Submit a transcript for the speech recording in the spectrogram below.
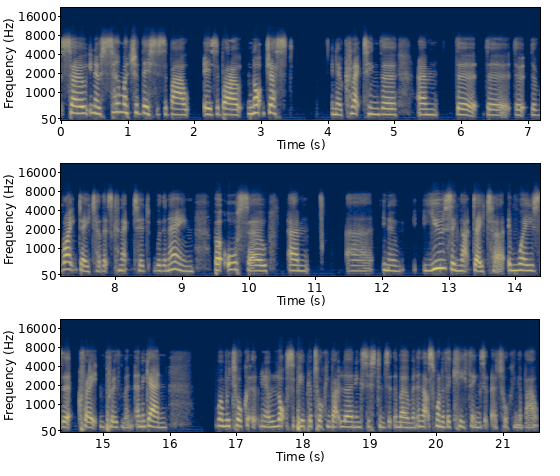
so you know so much of this is about is about not just you know collecting the um the the the, the right data that's connected with an aim but also um uh, you know using that data in ways that create improvement and again when we talk, you know, lots of people are talking about learning systems at the moment, and that's one of the key things that they're talking about.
